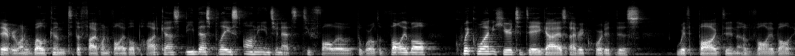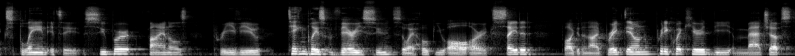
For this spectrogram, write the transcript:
Hey everyone, welcome to the 5 1 Volleyball Podcast, the best place on the internet to follow the world of volleyball. Quick one here today, guys. I recorded this with Bogdan of Volleyball Explained. It's a super finals preview taking place very soon, so I hope you all are excited. Bogdan and I break down pretty quick here the matchups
